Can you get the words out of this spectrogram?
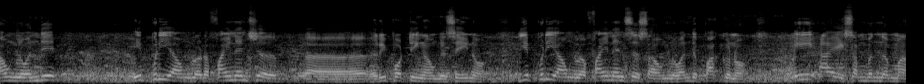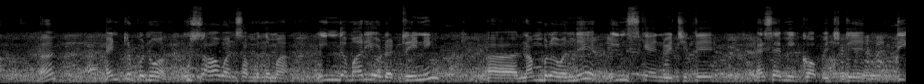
அவங்கள வந்து எப்படி அவங்களோட ஃபைனான்ஷியல் ரிப்போர்ட்டிங் uh, அவங்க செய்யணும்? எப்படி அவங்களோட ஃபைனான்சஸ் அவங்கள வந்து பார்க்கணும்? ஏஐ சம்பந்தமாக என்டர்பிரனுவர் உற்சாகவான் சம்பந்தமாக இந்த மாதிரியோட ட்ரைனிங் uh, நம்மளை வந்து இன்ஸ்கேன் வச்சுட்டு எஸ்எம்இ காப் வச்சுட்டு தி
